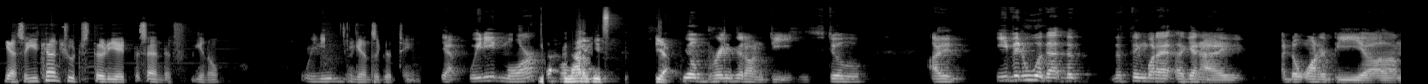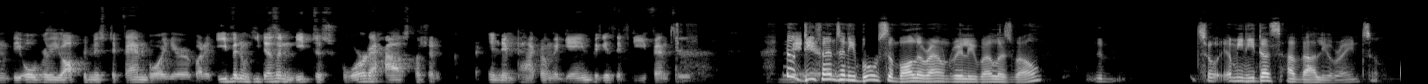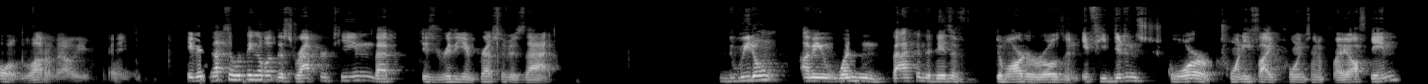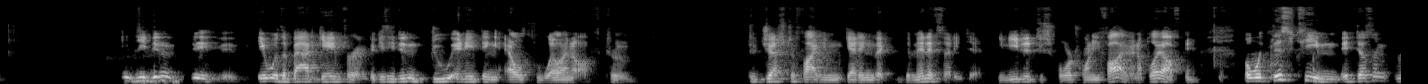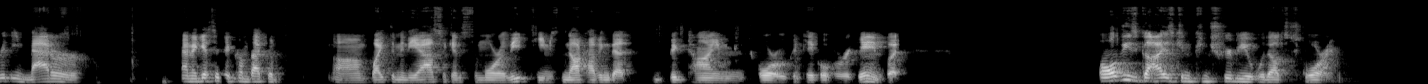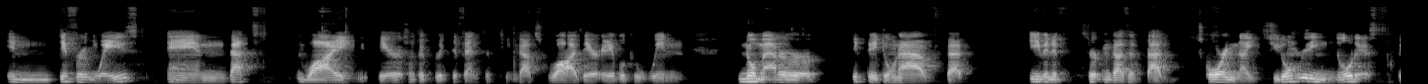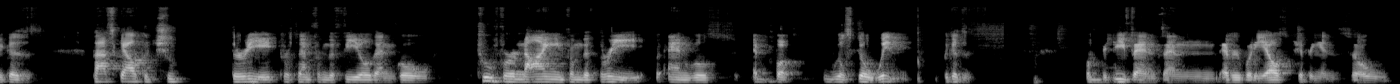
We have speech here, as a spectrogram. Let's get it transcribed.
Yeah, so you can't shoot thirty eight percent if you know We need, against a good team. yeah, we need more. Not against Yeah, still brings it on D. He's still, I even with that the the thing. What I again I I don't want to be um, the overly optimistic fanboy here, but even he doesn't need to score to have such an, an impact on the game because the defense is No there. defense, and he moves the ball around really well as well. So I mean, he does have value, right? So Oh, a lot of value. And even that's the thing about this Raptor team that is really impressive is that we don't. I mean, when back in the days of DeMar DeRozan, if he didn't score 25 points in a playoff game, he didn't. It, it was a bad game for him because he didn't do anything else well enough to to justify him getting the, the minutes that he did. He needed to score 25 in a playoff game. But with this team, it doesn't really matter and I guess it could come back to um, bite them in the ass against the more elite teams, not having that big time scorer who can take over a game. But all these guys can contribute without scoring in different ways, and that's why they're such a good defensive team. That's why they're able to win, no matter if they don't have that. Even if certain guys have bad scoring nights, you don't really notice because Pascal could shoot 38% from the field and go two for nine from the three, and we'll but we'll still win because of the defense and everybody else chipping in. So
